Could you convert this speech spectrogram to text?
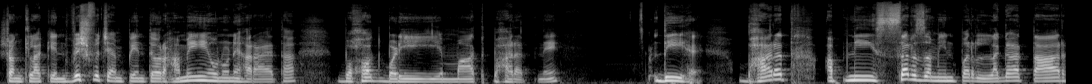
श्रृंखला के विश्व चैंपियन थे और हमें ही उन्होंने हराया था, बहुत बड़ी ये मात भारत ने दी है। भारत अपनी सरजमीन पर लगातार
